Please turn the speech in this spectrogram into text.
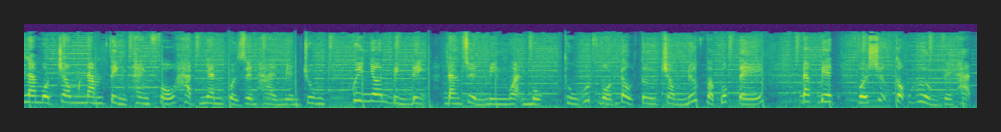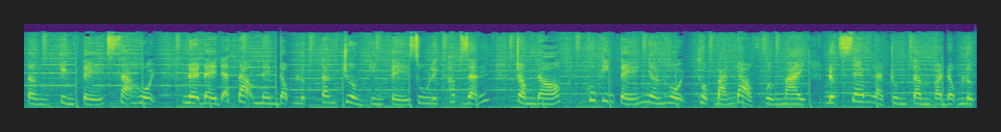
Là một trong năm tỉnh thành phố hạt nhân của duyên hải miền Trung, Quy Nhơn Bình Định đang chuyển mình ngoạn mục thu hút vốn đầu tư trong nước và quốc tế. Đặc biệt, với sự cộng hưởng về hạ tầng, kinh tế, xã hội, nơi đây đã tạo nên động lực tăng trưởng kinh tế du lịch hấp dẫn. Trong đó, khu kinh tế Nhơn Hội thuộc bán đảo Phương Mai được xem là trung tâm và động lực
